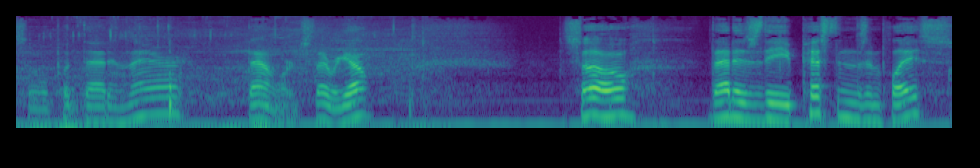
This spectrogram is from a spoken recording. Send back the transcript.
So we'll put that in there, downwards. There we go. So that is the pistons in place.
